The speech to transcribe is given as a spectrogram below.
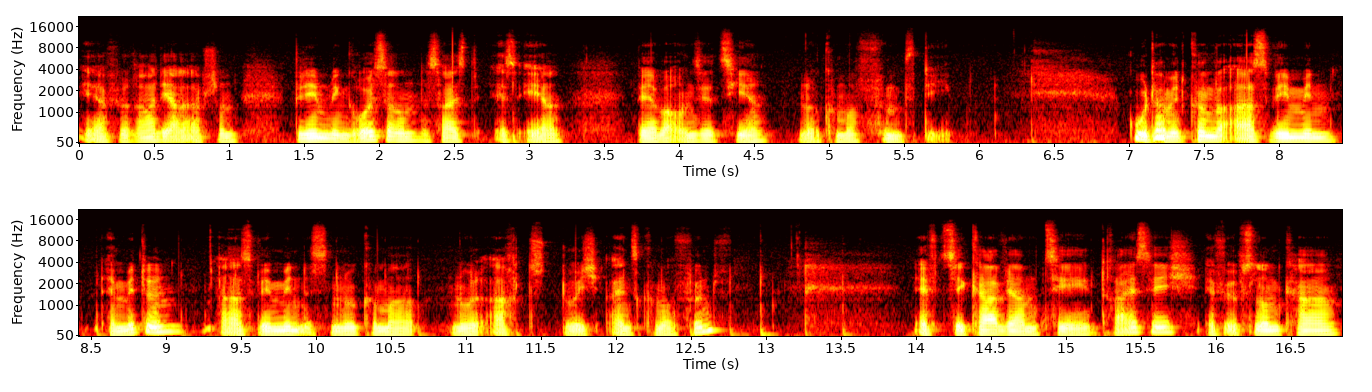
R für radialer Abstand. Wir nehmen den größeren, das heißt SR wäre bei uns jetzt hier 0,5D. Gut, damit können wir ASW min ermitteln. ASW min ist 0,08 durch 1,5. FCK, wir haben C30, FYK,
